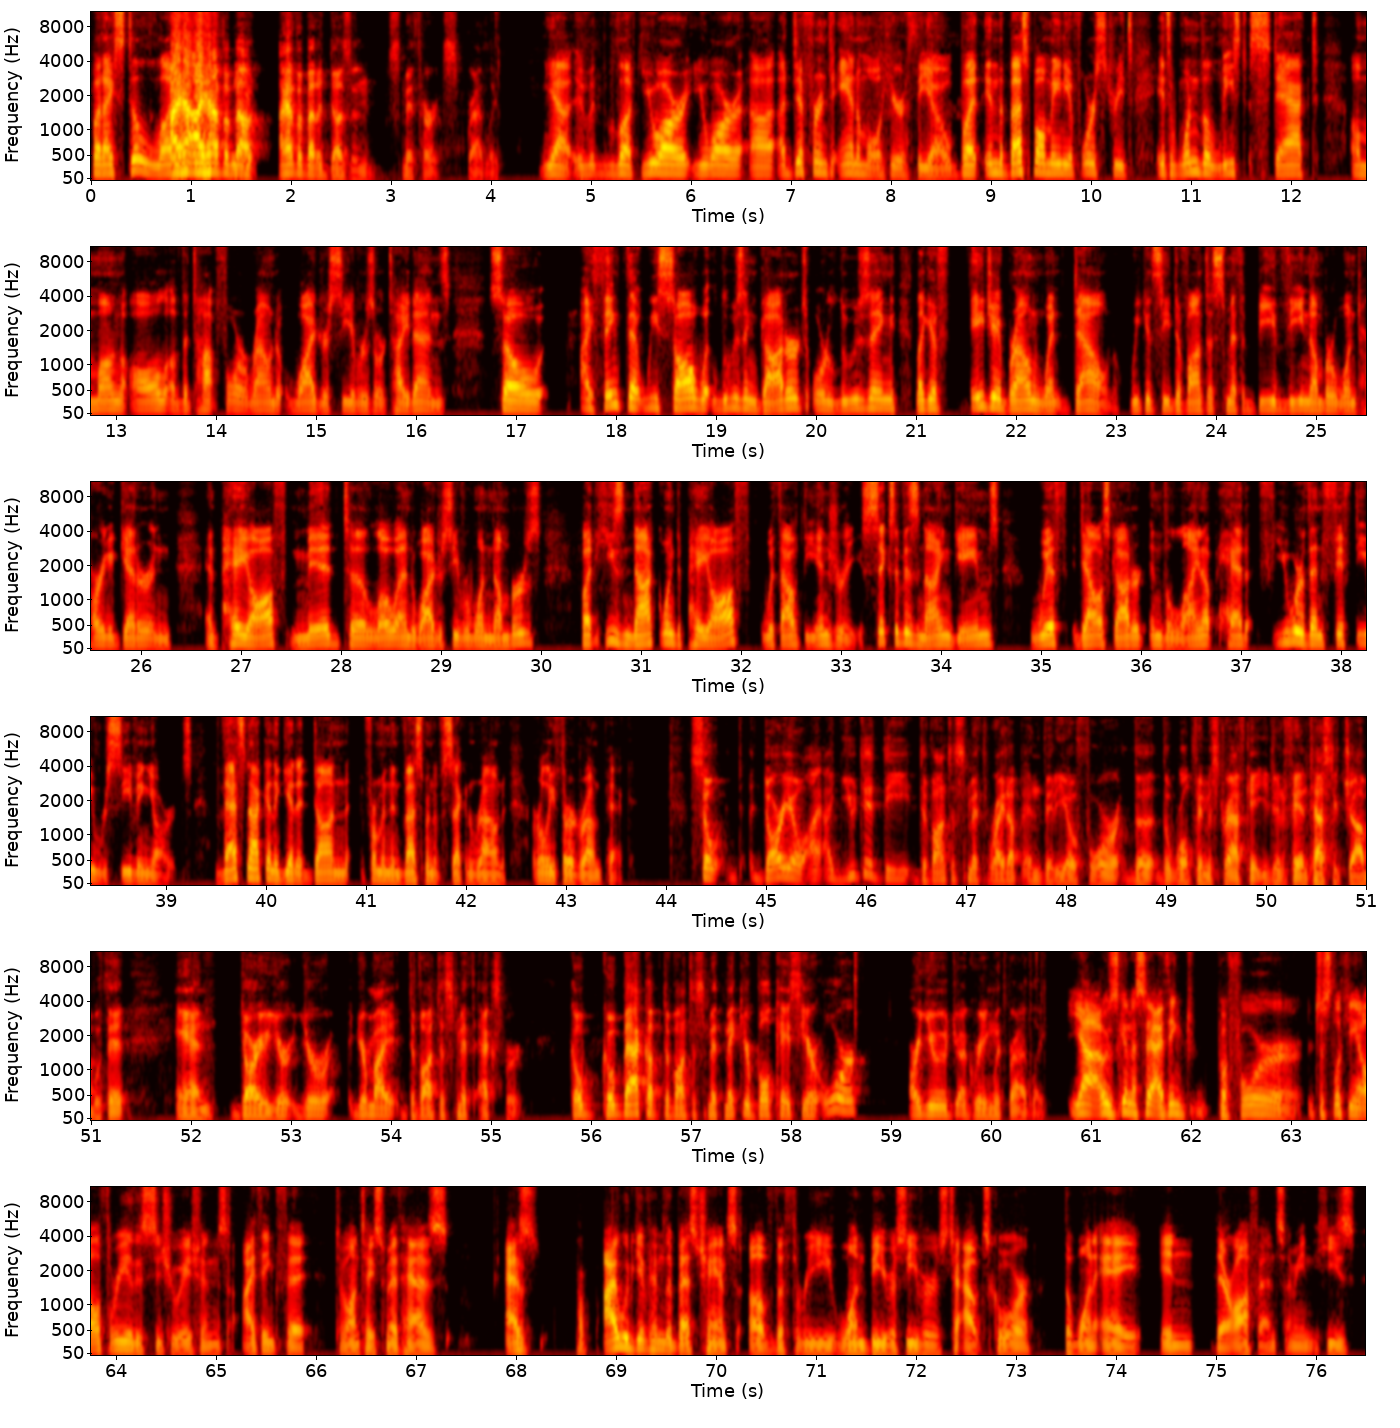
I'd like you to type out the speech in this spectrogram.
But I still like. I, I have about I have about a dozen Smith Hurts Bradley. Yeah, it, look, you are you are uh, a different animal here, Theo. But in the Best Ball Mania Four Streets, it's one of the least stacked among all of the top four round wide receivers or tight ends. So I think that we saw what losing Goedert or losing, like if AJ Brown went down, we could see Devonta Smith be the number one target getter and and pay off mid to low end wide receiver one numbers. But he's not going to pay off without the injury. Six of his nine games with Dallas Goedert in the lineup had fewer than 50 receiving yards. That's not going to get it done from an investment of second round, early third round pick. So Dario, I, I, you did the Devonta Smith write up and video for the the world famous draft kit. You did a fantastic job with it. And Dario, you're you're you're my Devonta Smith expert. Go go back up Devonta Smith. Make your bull case here, or are you agreeing with Bradley? Yeah, I was gonna say. I think before just looking at all three of these situations, I think that Devonta Smith has as I would give him the best chance of the three one B receivers to outscore the one A in their offense. I mean, he's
